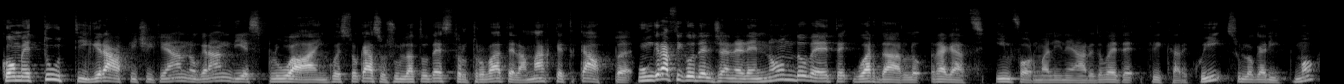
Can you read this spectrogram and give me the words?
come tutti i grafici che hanno grandi exploit, in questo caso sul lato destro trovate la market cap, un grafico del genere non dovete guardarlo, ragazzi, in forma lineare, dovete cliccare qui sul logaritmo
